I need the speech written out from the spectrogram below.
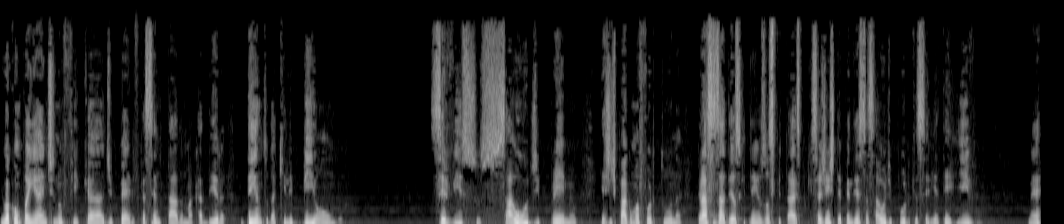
E o acompanhante não fica de pé, ele fica sentado numa cadeira dentro daquele biombo. Serviços, saúde, prêmio, e a gente paga uma fortuna. Graças a Deus que tem os hospitais, porque se a gente dependesse da saúde pública seria terrível. Né?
